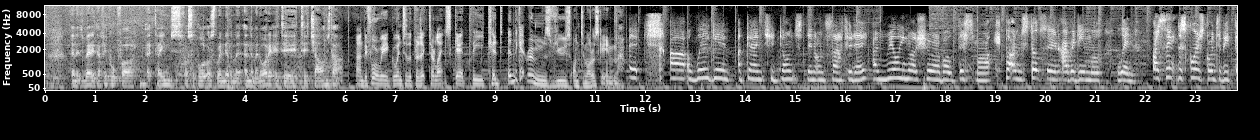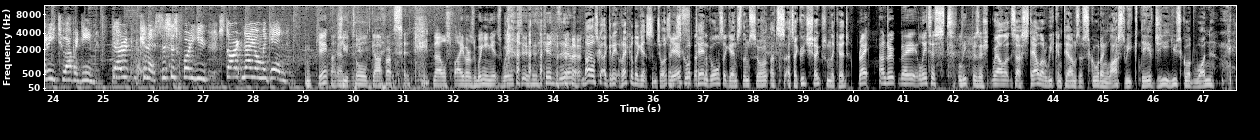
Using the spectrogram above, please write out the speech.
then it's very difficult for at times for supporters when they're in the minority to, to challenge that. And before we go into the predictor, let's get the kid in the kit room's views on tomorrow's game. It's a away game against Johnstone on Saturday. I'm really not sure about this match, but I'm still saying Aberdeen will win. I think the score is going to be 3 to Aberdeen. Derek McInnes, this is for you. Start Niall McGinn. Okay, that's um, you told Gaffer. Niall's Fivers winging its way to the kid there. Niall's got a great record against St Johnstone. Yes. He scored ten goals against them, so it's it's a good shout from the kid. Right, Andrew, the latest league position. Well, it's a stellar week in terms of scoring. Last week, Dave G, you scored one.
